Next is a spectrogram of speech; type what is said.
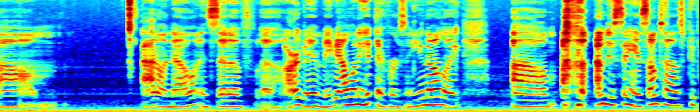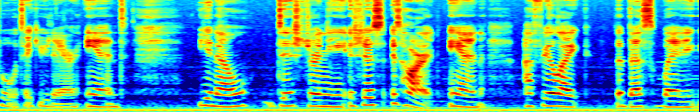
um, I don't know, instead of uh, arguing, maybe I want to hit that person, you know, like, um, I'm just saying, sometimes people will take you there and you know, this journey is just it's hard. And I feel like the best way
